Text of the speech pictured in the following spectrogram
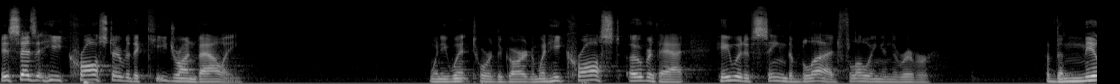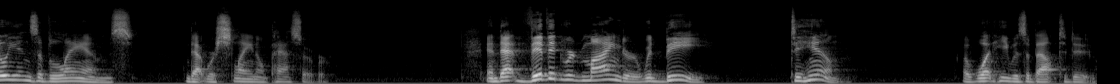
it says that he crossed over the Kidron Valley when he went toward the garden. When he crossed over that, he would have seen the blood flowing in the river of the millions of lambs that were slain on Passover. And that vivid reminder would be to him of what he was about to do.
